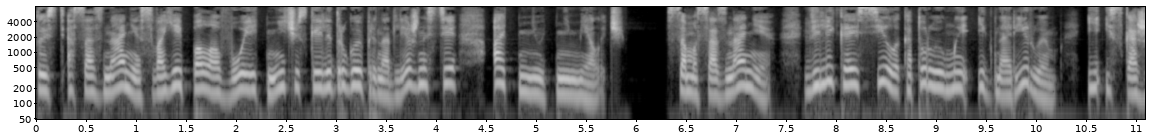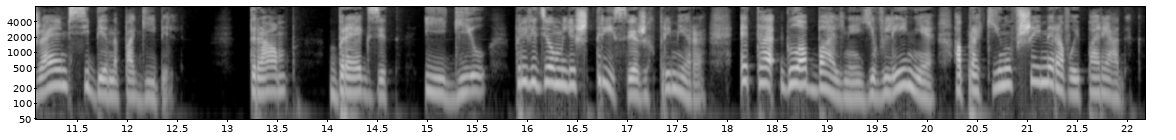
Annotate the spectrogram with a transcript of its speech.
то есть осознание своей половой, этнической или другой принадлежности, отнюдь не мелочь. Самосознание — великая сила, которую мы игнорируем и искажаем себе на погибель. Трамп, Брекзит и ИГИЛ — Приведем лишь три свежих примера. Это глобальные явления, опрокинувшие мировой порядок.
